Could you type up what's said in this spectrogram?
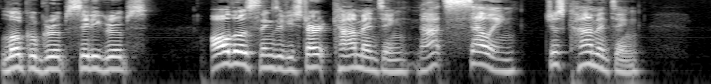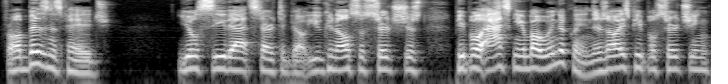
local groups, city groups, all those things. If you start commenting, not selling, just commenting from a business page, you'll see that start to go. You can also search just people asking about window cleaning. There's always people searching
